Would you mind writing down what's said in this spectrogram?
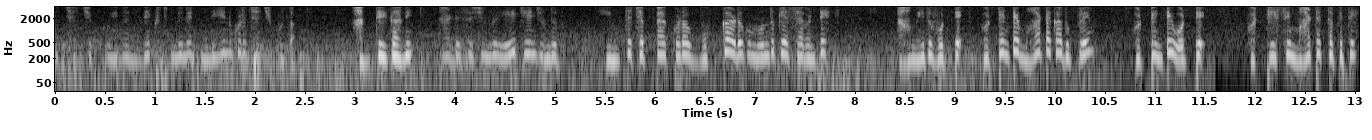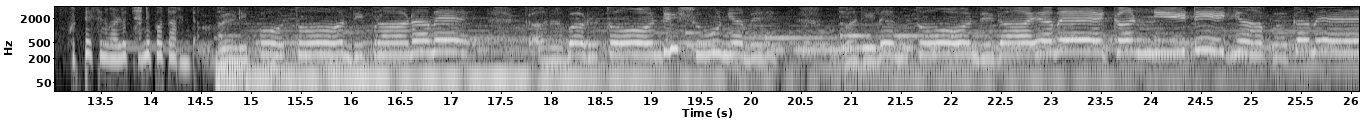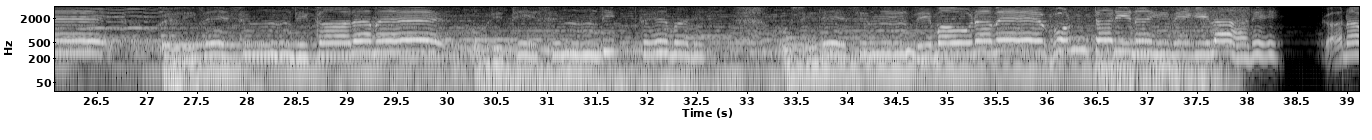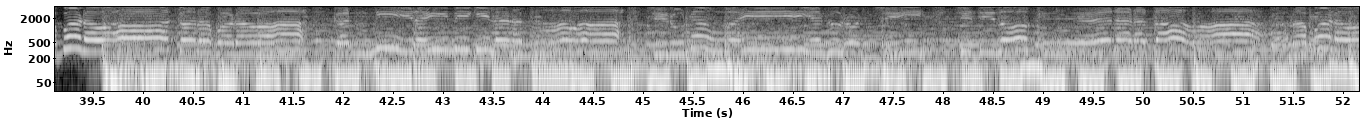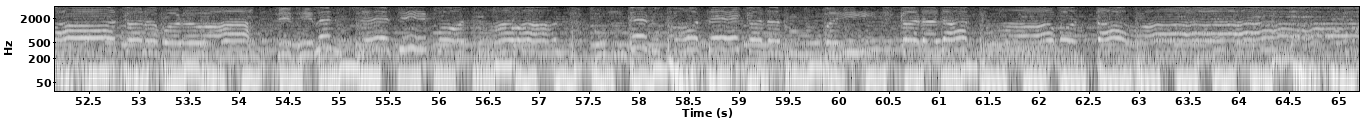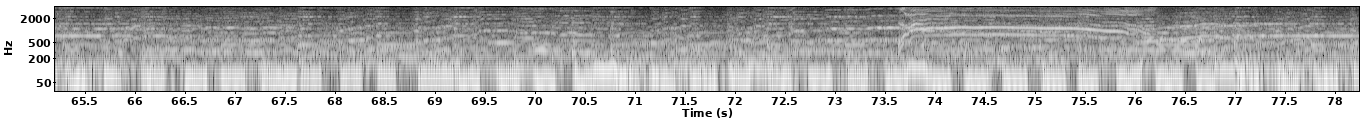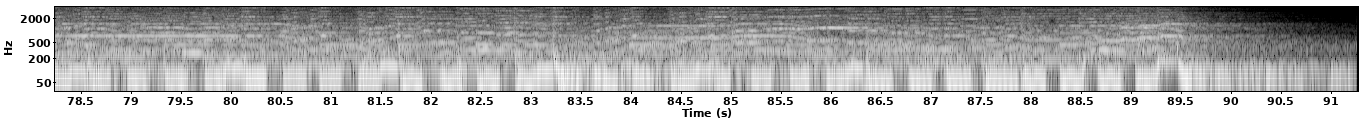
చచ్చిపోయిన next minute నేను కూడా చచ్చిపోతా. అంతేగాని నా డెసిషన్లో ఏ చేంజ్ ఉండదు. ఇంత చెప్పాక కూడా ఒక్క అడుగు ముందుకేసావంటే నా మీద ఒట్టే. ఒట్టంటే మాట కాదు ప్రేమ్. ఒట్టంటే ఒట్టే. ఒట్టేసి మాట తప్పితే కొట్టేసిన వాళ్ళు చనిపోతారంట. వెళ్ళిపోతోంది ప్రాణమే కనబడుతోంది శూన్యమే వదిలనుతోంది గాయమే కన్నీటి జ్ఞాపకమే వెలివేసింది కాలమే. తీసింది ప్రేమని ఉసిరేసింది మౌనమే ఒంటరినై మిగిలానే. కనబడవా కనబడవా కన్నీరై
